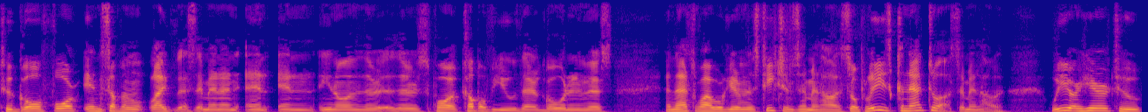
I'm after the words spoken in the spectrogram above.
to go forth in something like this. Amen. And and and you know, there, there's probably a couple of you that are going into this, and that's why we're giving this teachings. Amen. Holly. So please connect to us. Amen. Holly. We are here to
